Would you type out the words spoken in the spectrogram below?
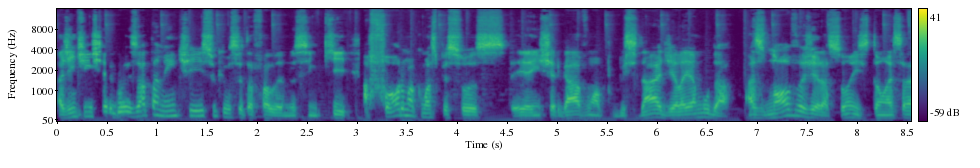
a gente enxergou exatamente isso que você está falando, assim, que a forma como as pessoas eh, enxergavam a publicidade, ela ia mudar. As novas gerações, então essa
